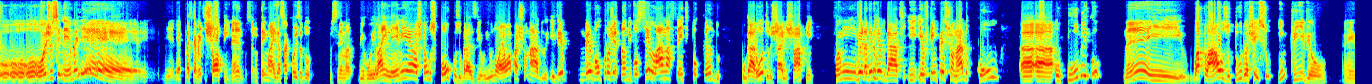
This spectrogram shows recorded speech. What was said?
O, o, hoje o cinema ele é ele é praticamente shopping, né? Você não tem mais essa coisa do, do cinema de rua. E lá em Leme, eu acho que é um dos poucos do Brasil. E o Noel é um apaixonado. E ver meu irmão projetando e você lá na frente tocando o garoto do Charlie Chaplin foi um verdadeiro resgate. E, eu fiquei impressionado com a, a, o público, né? E o aplauso, tudo. Eu achei isso incrível. Né,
